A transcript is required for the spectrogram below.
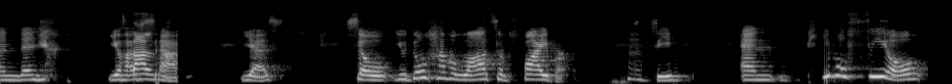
And then you have salmon. salmon. Yes. So you don't have a lots of fiber. Hmm. See? And people feel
